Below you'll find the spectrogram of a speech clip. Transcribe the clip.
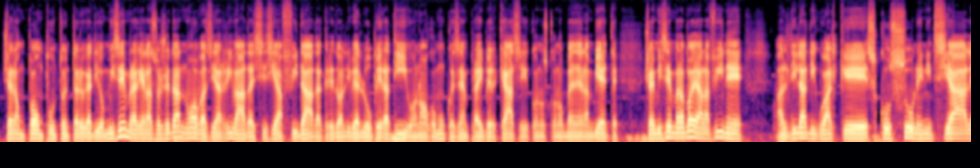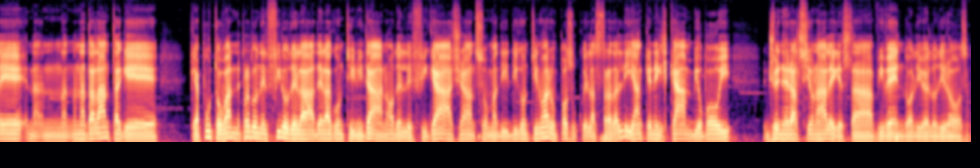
c'era un po' un punto interrogativo. Mi sembra che la società nuova sia arrivata e si sia affidata, credo, a livello operativo, no? comunque sempre ai percassi che conoscono bene l'ambiente. Cioè, mi sembra poi alla fine, al di là di qualche scossone iniziale, un Atalanta che, che, appunto va proprio nel filo della, della continuità, no? dell'efficacia, insomma, di, di continuare un po' su quella strada lì, anche nel cambio poi generazionale che sta vivendo a livello di rosa.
